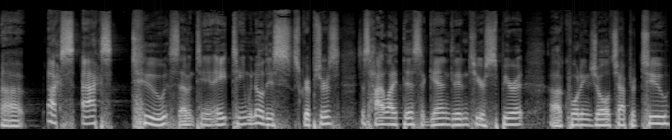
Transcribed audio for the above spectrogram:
uh, Acts, Acts 2 17 and 18. We know these scriptures. Just highlight this again, get into your spirit. Uh, quoting Joel chapter 2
